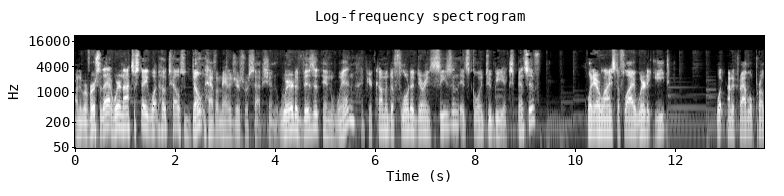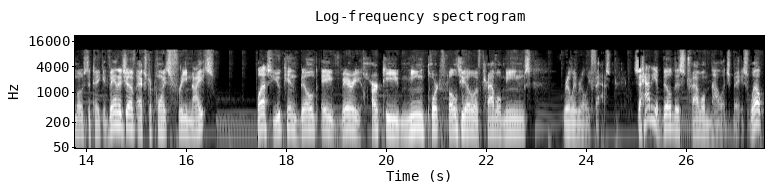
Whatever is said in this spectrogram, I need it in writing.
On the reverse of that, where not to stay, what hotels don't have a manager's reception, where to visit and when. If you're coming to Florida during season, it's going to be expensive what airlines to fly, where to eat, what kind of travel promos to take advantage of, extra points, free nights. Plus, you can build a very hearty meme portfolio of travel memes really, really fast. So, how do you build this travel knowledge base? Well,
